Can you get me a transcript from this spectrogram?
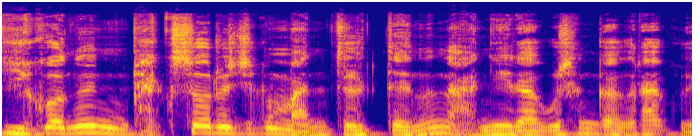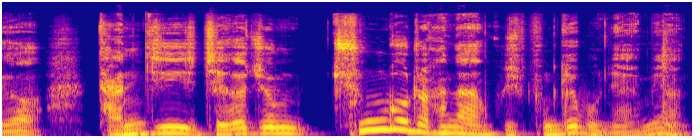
이거는 백서를 지금 만들 때는 아니라고 생각을 하고요. 단지 제가 좀 충고를 하나 하고 싶은 게 뭐냐면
